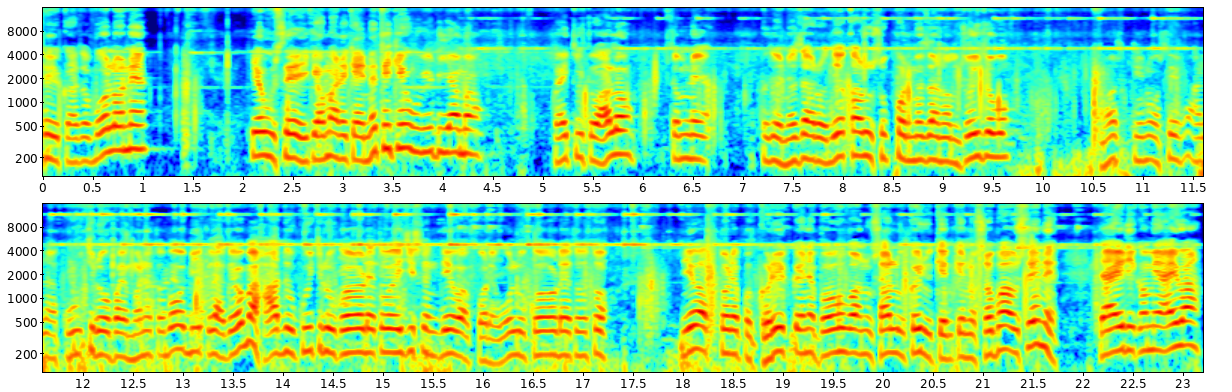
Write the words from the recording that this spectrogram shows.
ઠીક હા તો બોલો ને. કેવું છે કે અમારે ક્યાંય નથી કેવું વિડીયામાં? બાકી તો હાલો, તમને બધો નજારો દેખાડું, સુપર મજાનો આમ જોઈ જવો મસ્તીનો છે આના કૂચરો ભાઈ, મને તો બહુ બીક લાગે ભાઈ સાદું કૂચરું કરડે તો એજીશન દેવા પડે, ઓલું કરડે તો તો દેવા જ પડે, પણ ઘડીક કહીને ભવવાનું ચાલુ કર્યું, કેમ કે એનો સ્વભાવ છે ને, ડાયરીક અમે આવ્યા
